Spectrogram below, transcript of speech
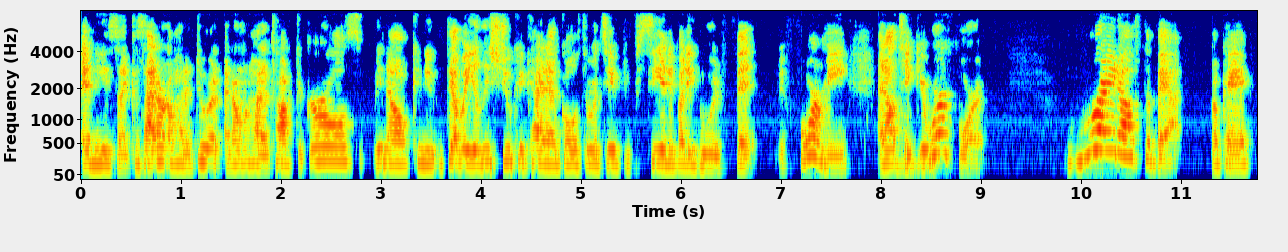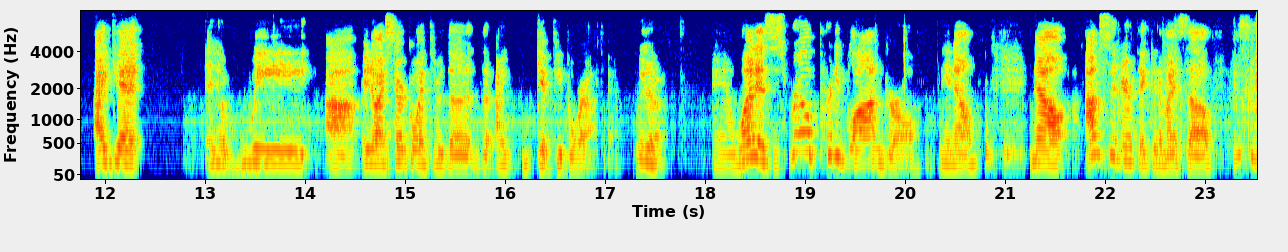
and he's like, because I don't know how to do it. I don't know how to talk to girls. You know, can you? That way, at least you could kind of go through and see if you see anybody who would fit for me, and I'll take your word for it. Right off the bat, okay, I get. We, uh, you know, I start going through the, the. I get people right off the bat. yeah. And one is this real pretty blonde girl, you know. Now, I'm sitting there thinking to myself, this is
